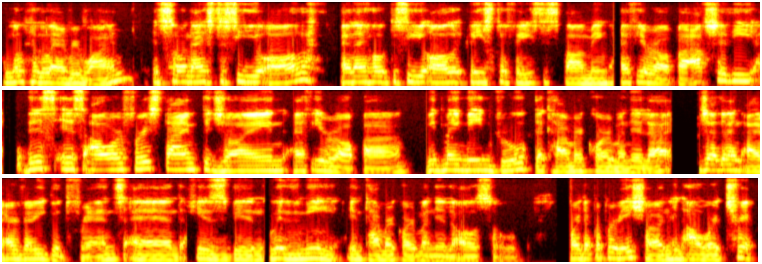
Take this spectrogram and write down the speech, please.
Hello, hello everyone. It's so nice to see you all. And I hope to see you all face to face this coming FEUropa. Actually, this is our first time to join FEUropa with my main group, the Kammerchor Manila. Jello and I are very good friends, and he's been with me in Kammerchor Manila also. For the preparation in our trip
